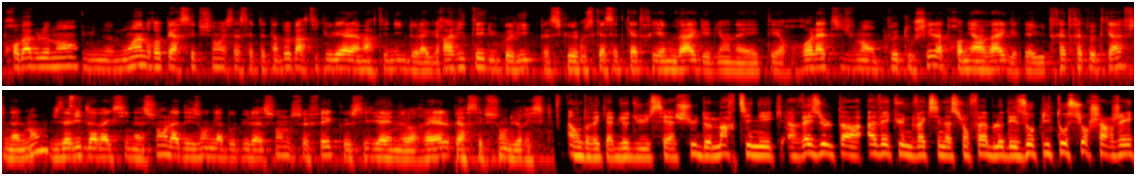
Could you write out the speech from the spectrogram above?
probablement une moindre perception, et ça c'est peut-être un peu particulier à la Martinique, de la gravité du Covid, parce que jusqu'à cette quatrième vague, eh bien, on a été relativement peu touché. La première vague, il y a eu très très peu de cas finalement. Vis-à-vis -vis de la vaccination, l'adhésion de la population ne se fait que s'il y a une réelle perception du risque. André Cabieux du CHU de Martinique. Résultat, avec une vaccination faible, des hôpitaux surchargés,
